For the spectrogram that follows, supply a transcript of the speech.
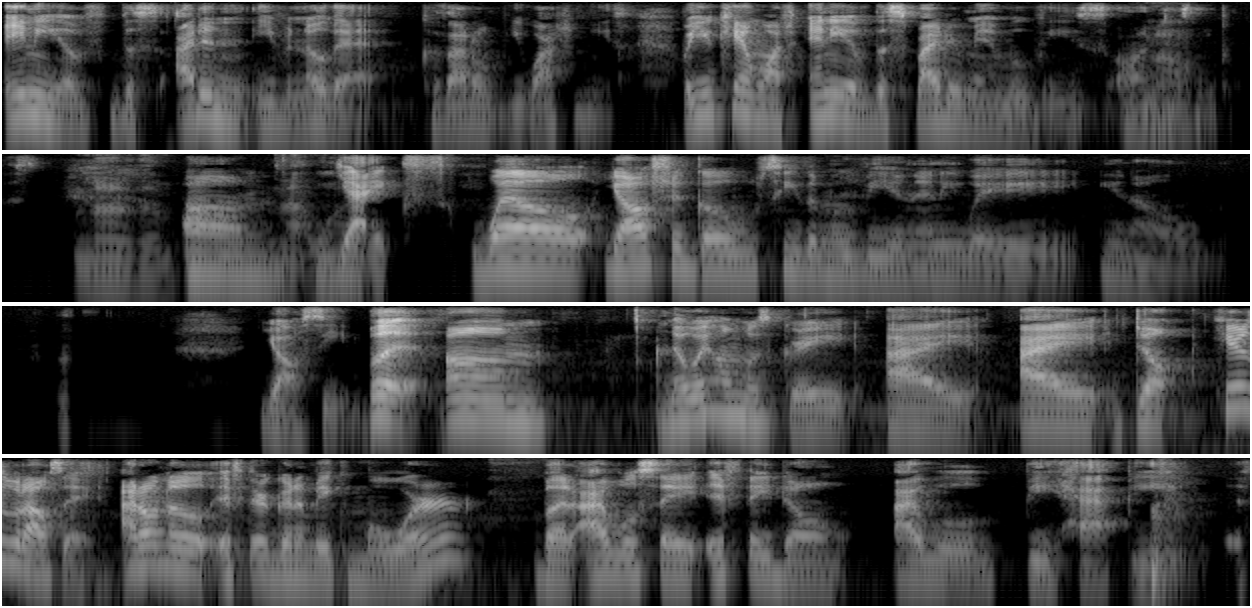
any of this. I didn't even know that because I don't be watching these. But you can't watch any of the Spider-Man movies on no, Disney Plus. None of them. Um, yikes. Well, y'all should go see the movie in any way you know y'all see. But um, No Way Home was great. I I don't. Here's what I'll say. I don't know if they're gonna make more, but I will say if they don't, I will be happy with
